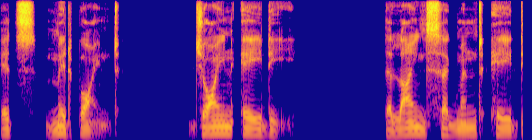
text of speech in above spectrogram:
its midpoint. Join AD. the line segment AD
